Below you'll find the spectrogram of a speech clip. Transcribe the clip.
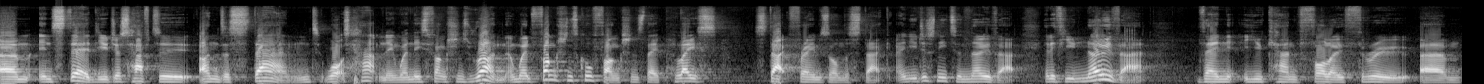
Um, instead, you just have to understand what's happening when these functions run. And when functions call functions, they place stack frames on the stack. And you just need to know that. And if you know that, then you can follow through um,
